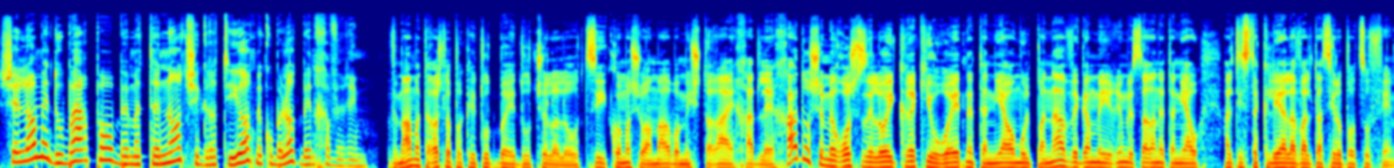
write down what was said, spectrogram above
שלא מדובר פה במתנות שגרתיות מקובלות בין חברים. ומה המטרה של הפרקליטות בעדות שלה? להוציא כל מה שהוא אמר במשטרה אחד לאחד, או שמראש זה לא יקרה כי הוא רואה את נתניהו מול פניו, וגם מעירים לשרה נתניהו, אל תסתכלי עליו, אל תעשי לו פרצופים?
